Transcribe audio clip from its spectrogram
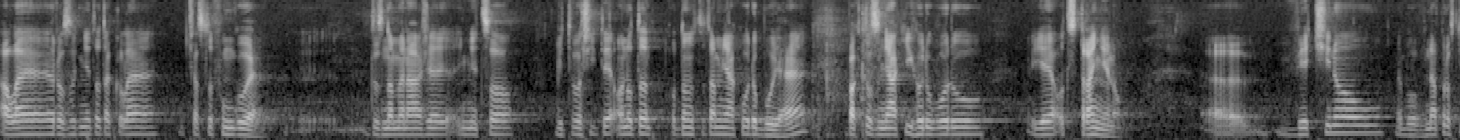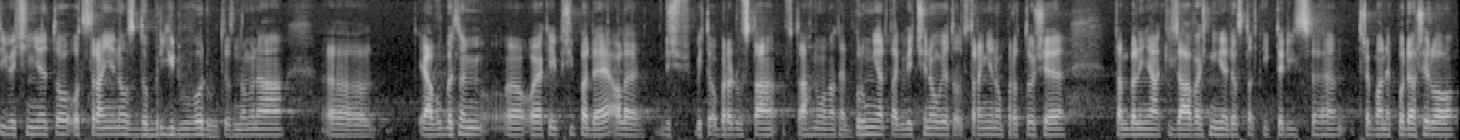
ale rozhodně to takhle často funguje. To znamená, že něco vytvoříte, ono to, ono to tam nějakou dobu je, pak to z nějakého důvodu je odstraněno. Eh, většinou, nebo v naprosté většině je to odstraněno z dobrých důvodů. To znamená, eh, já vůbec nevím, eh, o jaký případ jde, ale když bych to opravdu vtáhnul na ten průměr, tak většinou je to odstraněno, protože tam byly nějaké závažné nedostatky, které se třeba nepodařilo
